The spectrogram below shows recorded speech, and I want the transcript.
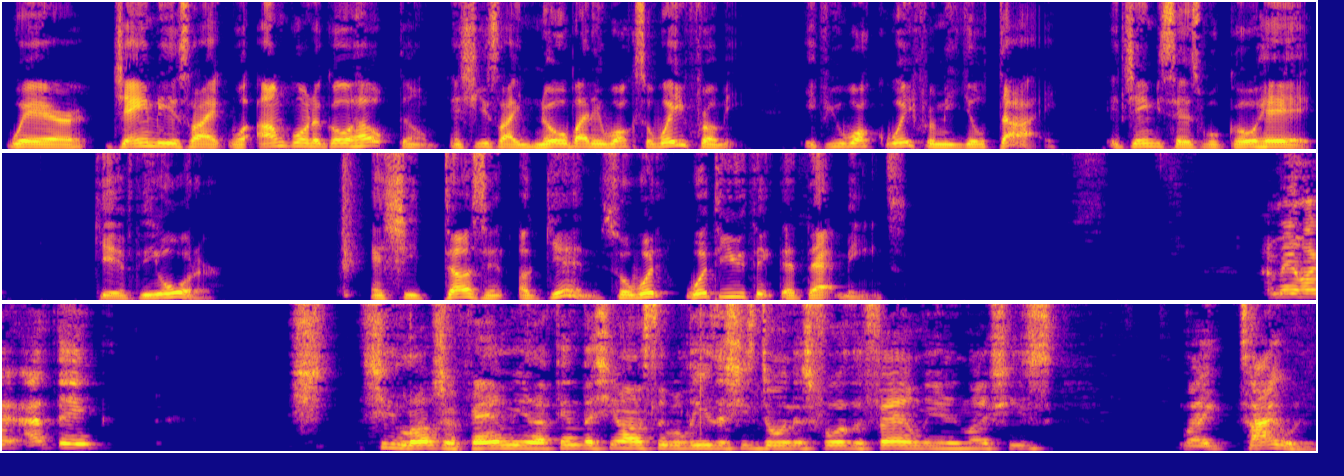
where Jaime is like, Well, I'm going to go help them. And she's like, Nobody walks away from me. If you walk away from me, you'll die. And Jaime says, Well, go ahead, give the order. And she doesn't again. So what what do you think that that means? I mean, like I think she, she loves her family, and I think that she honestly believes that she's doing this for the family, and like she's like Tywin,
